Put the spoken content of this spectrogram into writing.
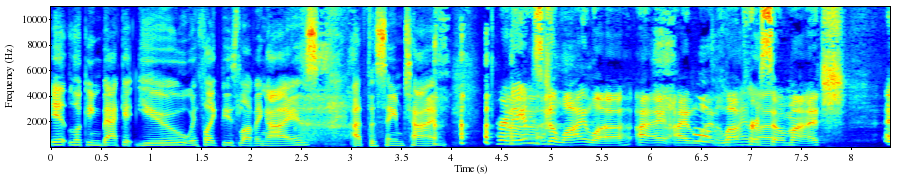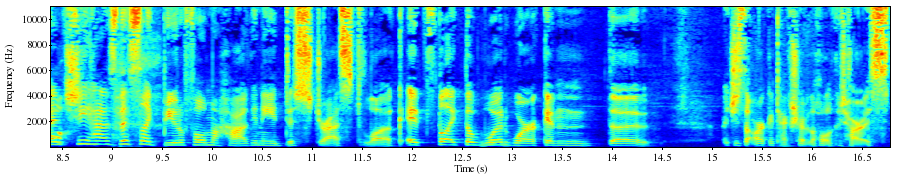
it looking back at you with like these loving eyes at the same time. her name's Delilah. I I, I love her so much. And she has this like beautiful mahogany distressed look. It's like the woodwork and the just the architecture of the whole guitar is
